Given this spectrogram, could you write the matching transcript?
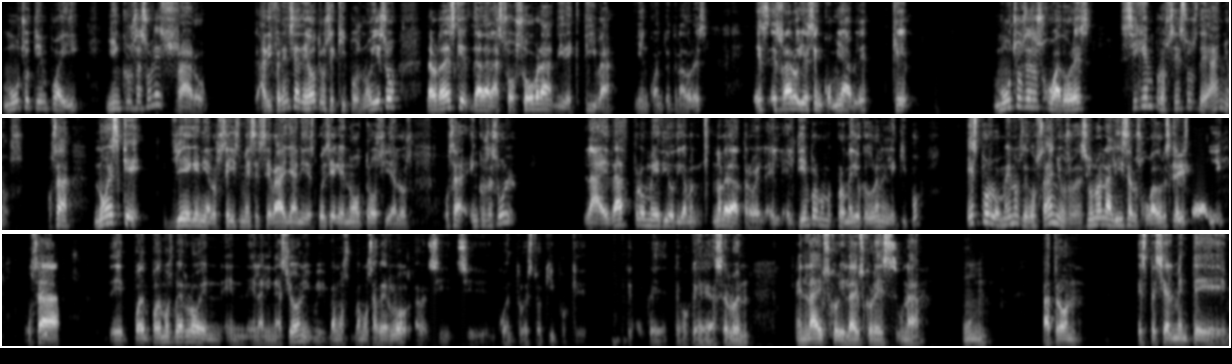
mucho tiempo ahí y en Cruz Azul es raro, a diferencia de otros equipos, ¿no? Y eso, la verdad es que dada la zozobra directiva y en cuanto a entrenadores, es, es raro y es encomiable que muchos de esos jugadores siguen procesos de años. O sea, no es que lleguen y a los seis meses se vayan y después lleguen otros y a los... O sea, en Cruz Azul, la edad promedio, digamos, no la edad, pero el, tiempo promedio que duran en el equipo es por lo menos de dos años. O sea, si uno analiza los jugadores que han estado ahí, o sea, eh, podemos verlo en, la alineación y vamos, vamos a verlo, a ver si, si encuentro esto aquí porque tengo que, tengo que hacerlo en, en Livescore y Livescore es una, un patrón especialmente...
